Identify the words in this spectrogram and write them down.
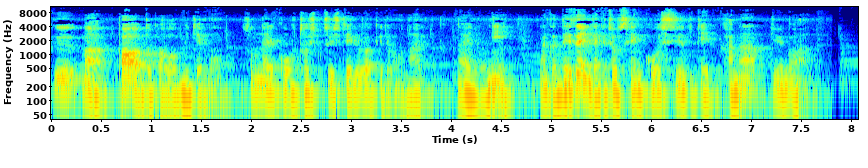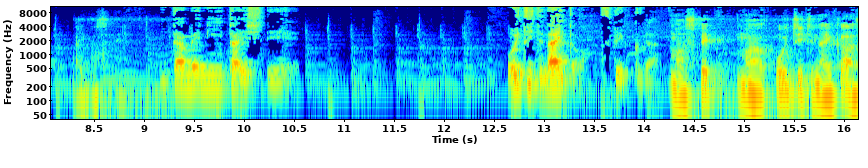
ック、まあ、パワーとかを見ても、そんなにこう突出してるわけでもないないのに、なんかデザインだけちょっと先行しすぎているかなっていうのはありますね。見た目に対して、追いついてないと、スペックが。まあ、スペック、まあ、追いついてないか、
